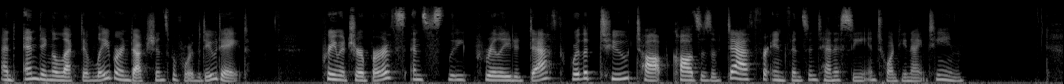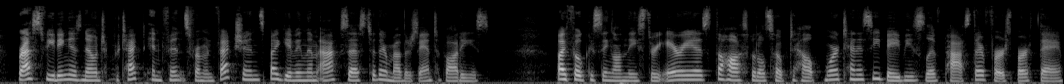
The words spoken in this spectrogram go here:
and ending elective labor inductions before the due date. Premature births and sleep related death were the two top causes of death for infants in Tennessee in 2019. Breastfeeding is known to protect infants from infections by giving them access to their mother's antibodies. By focusing on these three areas, the hospitals hope to help more Tennessee babies live past their first birthday.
